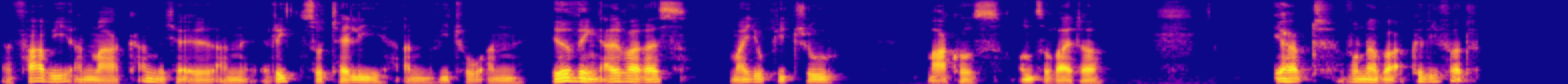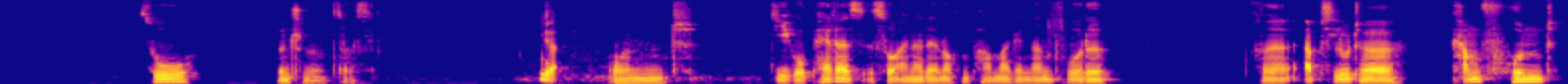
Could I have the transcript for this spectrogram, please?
äh, Fabi, an Marc, an Michael, an Rizzotelli, an Vito, an Hirving Alvarez, Mayu Pichu, Markus und so weiter. Ihr habt wunderbar abgeliefert. So wünschen wir uns das. Ja, Und Diego Perez ist so einer, der noch ein paar Mal genannt wurde. Äh, absoluter Kampfhund.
